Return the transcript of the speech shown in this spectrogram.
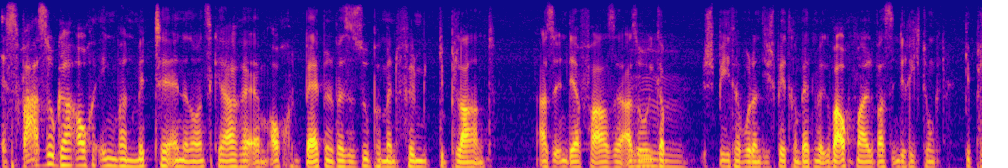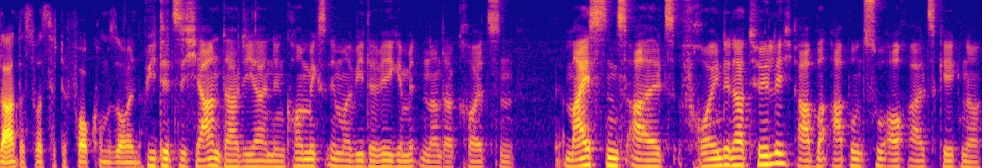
es war sogar auch irgendwann Mitte, Ende 90er Jahre ähm, auch ein Batman vs. Superman-Film geplant. Also in der Phase, also ich glaube Mm. später, wo dann die späteren Batman, war auch mal was in die Richtung geplant, dass sowas hätte vorkommen sollen. bietet sich ja an, da die ja in den Comics immer wieder Wege miteinander kreuzen. Meistens als Freunde natürlich, aber ab und zu auch als Gegner.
